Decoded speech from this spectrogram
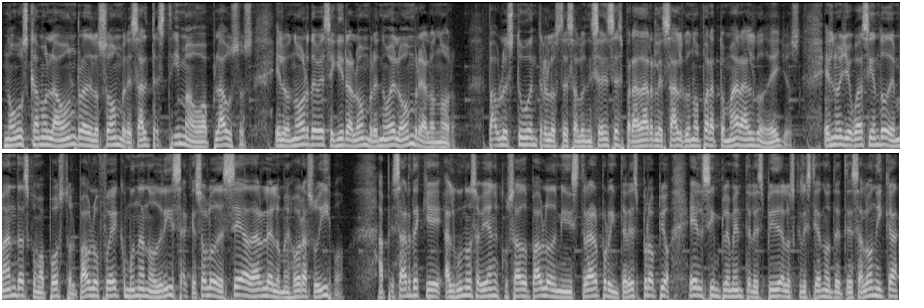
No buscamos la honra de los hombres, alta estima o aplausos. El honor debe seguir al hombre, no el hombre al honor. Pablo estuvo entre los tesalonicenses para darles algo, no para tomar algo de ellos. Él no llegó haciendo demandas como apóstol. Pablo fue como una nodriza que solo desea darle lo mejor a su hijo. A pesar de que algunos habían acusado a Pablo de ministrar por interés propio, él simplemente les pide a los cristianos de Tesalónica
